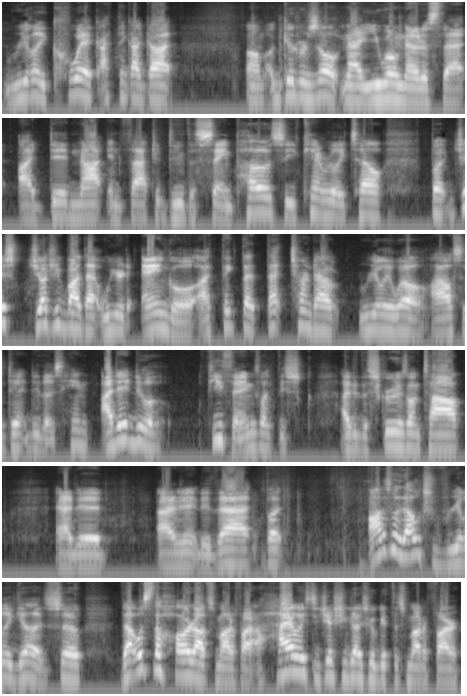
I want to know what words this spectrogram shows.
really quick, I think I got um, a good result. Now you will notice that I did not in fact do the same pose so you can't really tell but just judging by that weird angle I think that that turned out really well. I also didn't do those I didn't do a few things like this I did the screws on top and I did I didn't do that but honestly that looks really good so that was the hard ops modifier. I highly suggest you guys go get this modifier,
